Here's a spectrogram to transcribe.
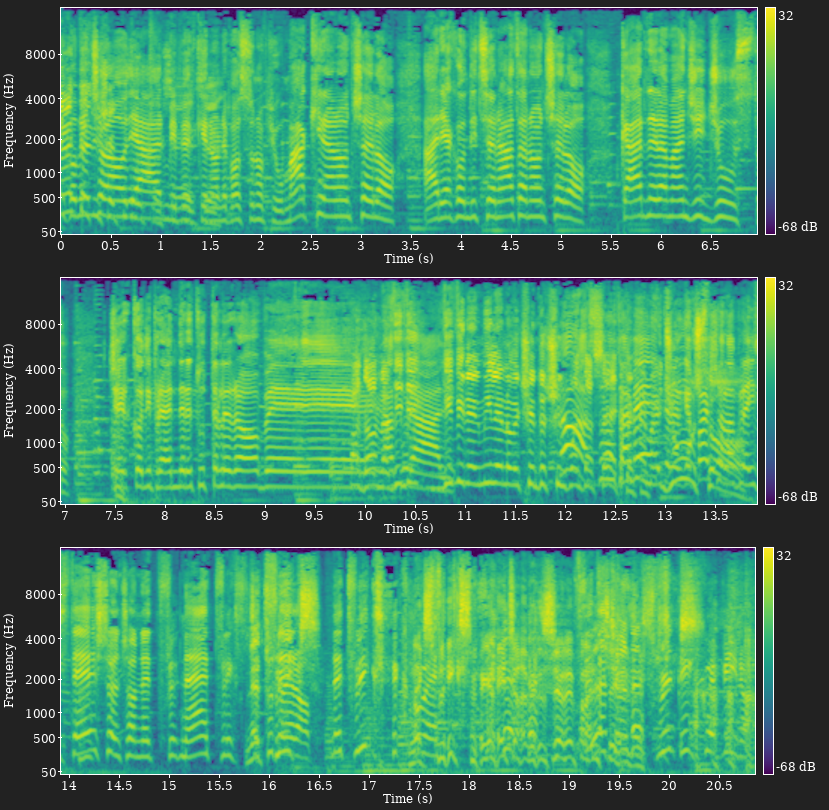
bicicletta cominciano a tutto, odiarmi sì, perché sì. non ne possono più. Macchina non ce l'ho, aria condizionata non ce l'ho, carne la mangi giusto. cerco di prendere tutte le robe Madonna, vivi, naturali. vivi nel No, 1957. assolutamente, perché poi c'ho la PlayStation, c'ho Netf- Netflix, c'ho tutte le Netflix. robe. Netflix è come Netflix, perché lei c'ha la versione francese. Cinque pino.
